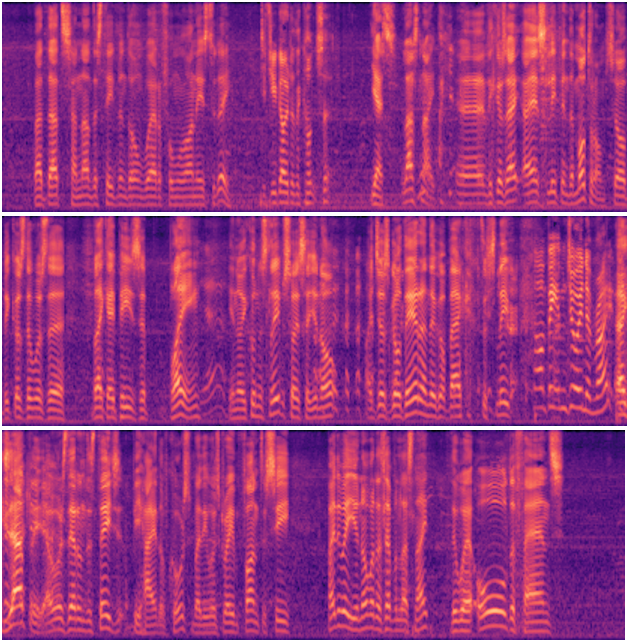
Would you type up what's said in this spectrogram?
But that's another statement on where Formula One is today. Did you go to the concert? Yes, last night uh, because I, I sleep in the motorhome. So because there was the Black Eyed Peas uh, playing, you know, he couldn't sleep. So I said, you know, I just go there and then go back to sleep. Can't beat him, join him, right? exactly. I was there on the stage behind, of course, but it was great fun to see. By the way, you know what has happened last night? There were all the fans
